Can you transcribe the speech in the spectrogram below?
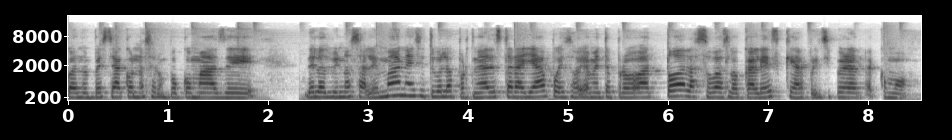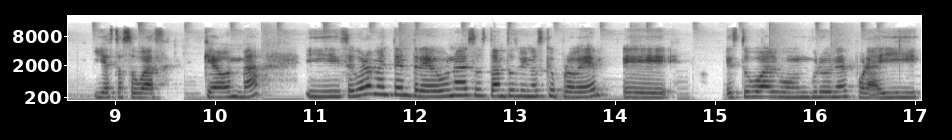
cuando empecé a conocer un poco más de, los vinos alemanes y tuve la oportunidad de estar allá, pues obviamente probaba todas las uvas locales, que al principio era como, ¿y estas uvas qué onda? Y seguramente entre uno de esos tantos vinos que probé, eh, estuvo algún Gruner por ahí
